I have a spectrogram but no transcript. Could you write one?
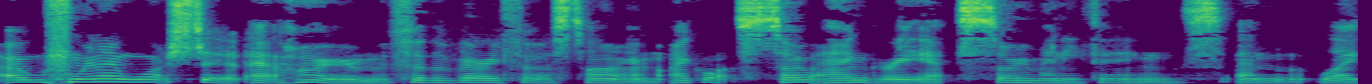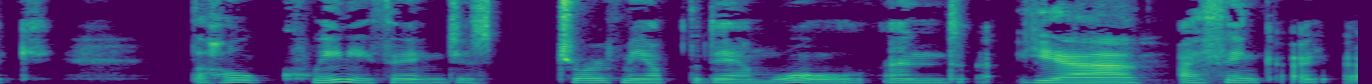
I, when I watched it at home for the very first time, I got so angry at so many things, and like the whole Queenie thing just drove me up the damn wall. And Yeah. I think I, I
